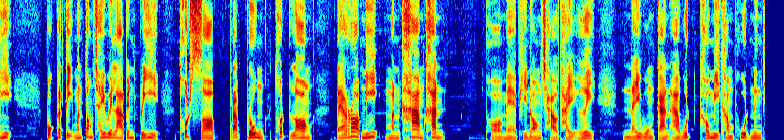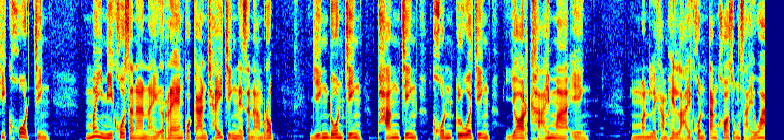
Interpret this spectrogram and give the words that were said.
นี้ ปกติมันต้องใช้เวลาเป็นปี ทดสอบ ปรับปรุง ทดลอง แต่รอบนี้มันข้ามขั้น พ่อแม่พี่น้องชาวไทยเอ้ย ในวงการอาวุธเขามีคำพูดหนึ่งที่โคตรจริง ไม่มีโฆษณาไหนแรงกว่าการใช้จริงในสนามรบ ยิงโดนจริง พังจริง คนกลัวจริง ยอดขายมาเอง มันเลยทำให้หลายคนตั้งข้อสงสัยว่า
